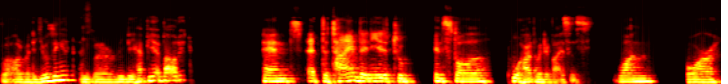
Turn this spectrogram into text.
were already using it and were really happy about it. And at the time, they needed to install two hardware devices one for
